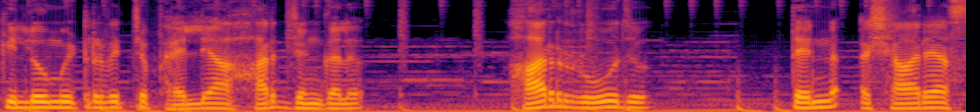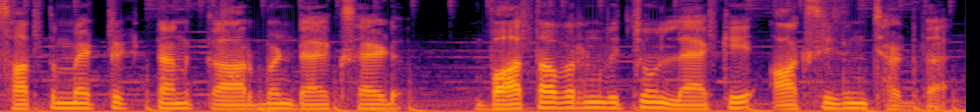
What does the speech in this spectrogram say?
ਕਿਲੋਮੀਟਰ ਵਿੱਚ ਫੈਲਿਆ ਹਰ ਜੰਗਲ, ਹਰ ਰੋਜ਼ 3.7 ਮੈਟ੍ਰਿਕ ਟਨ ਕਾਰਬਨ ਡਾਈਆਕਸਾਈਡ ਵਾਤਾਵਰਣ ਵਿੱਚੋਂ ਲੈ ਕੇ ਆਕਸੀਜਨ ਛੱਡਦਾ ਹੈ।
